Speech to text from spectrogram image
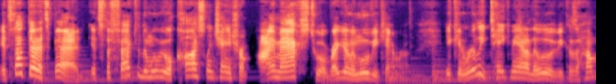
It's not that it's bad, it's the fact that the movie will constantly change from IMAX to a regular movie camera. It can really take me out of the movie because of how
